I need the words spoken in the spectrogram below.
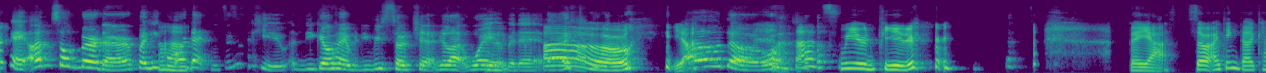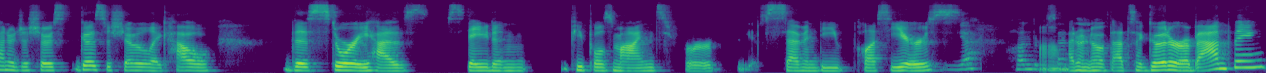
Okay, unsolved murder, but he uh-huh. wore a necklace. This is cute. And you go home and you research it and you're like, wait a minute. Like, oh. Yeah. Oh no. That's weird, Peter. but yeah, so I think that kind of just shows goes to show like how this story has stayed in people's minds for 70 plus years. Yeah, 100%. Um, I don't know if that's a good or a bad thing,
